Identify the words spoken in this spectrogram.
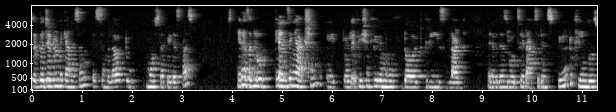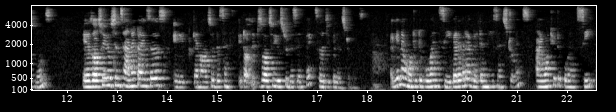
the, the general mechanism is similar to most that we discussed. It has a cleansing action. It will efficiently remove dirt, grease, blood, wherever there's roadside accidents, you know, to clean those wounds. It is also used in sanitizers. It can also. It, it is also used to disinfect surgical instruments. Again, I want you to go and see wherever I've written these instruments. I want you to go and see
